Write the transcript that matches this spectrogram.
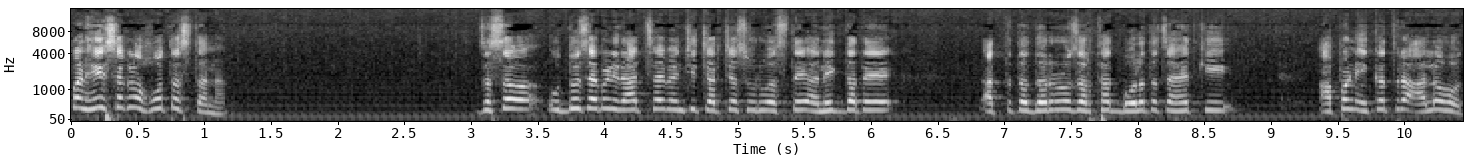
पण हे सगळं होत असताना जसं उद्धव साहेब आणि राजसाहेब यांची चर्चा सुरू असते. अनेकदा ते आत्ता तर दररोज अर्थात बोलतच आहेत की आपण एकत्र आलो आहोत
